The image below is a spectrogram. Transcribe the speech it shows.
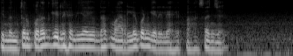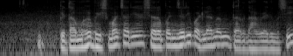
हे नंतर परत गेले आणि या युद्धात मारले पण गेलेले आहेत. पहा संजय. पितामह भीष्माचार्य शरपंजरी पडल्यानंतर दहाव्या दिवशी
